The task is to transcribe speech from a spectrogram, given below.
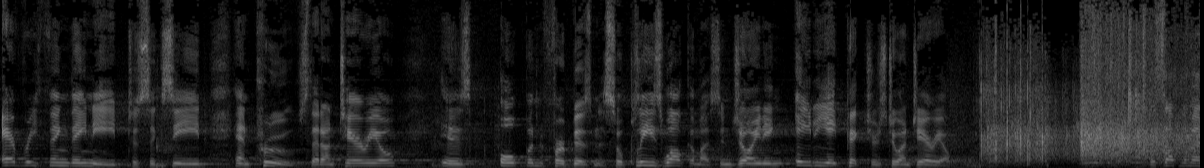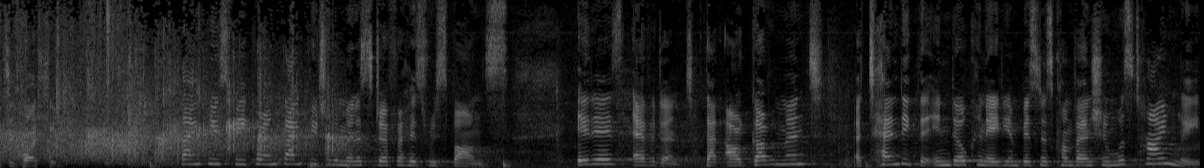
everything they need to succeed and proves that Ontario is open for business. So please welcome us in joining 88 Pictures to Ontario. The supplementary question. Thank you, Speaker, and thank you to the Minister for his response. It is evident that our government attending the Indo-Canadian Business Convention was timely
